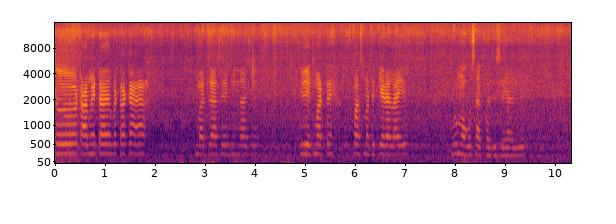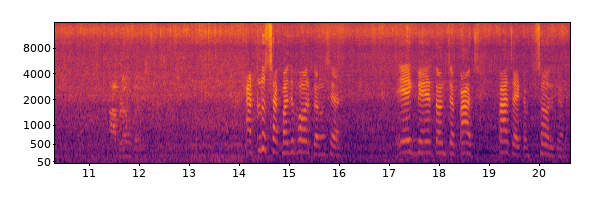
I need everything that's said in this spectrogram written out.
તો ટામેટા, બટાકા, મરચાં છે, ભીંડા છે. વિવેક માટે, ઉપવાસ માટે કેળા લાવી બહુ મોંઘું શાકભાજી છે આવી આટલું જ શાકભાજી સો રૂપિયાનું છે. એક બે ત્રણ ચાર પાંચ. પાંચ આઈટમ સો રૂપિયાનું.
